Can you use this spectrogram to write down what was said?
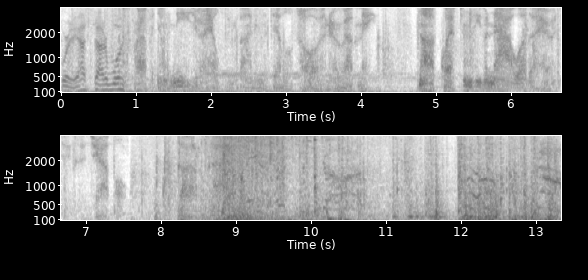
where the outsider was, Prophet don't need your help in finding the devil's whore and her up me. Knoth questions even now other heretics at chapel. God will guide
